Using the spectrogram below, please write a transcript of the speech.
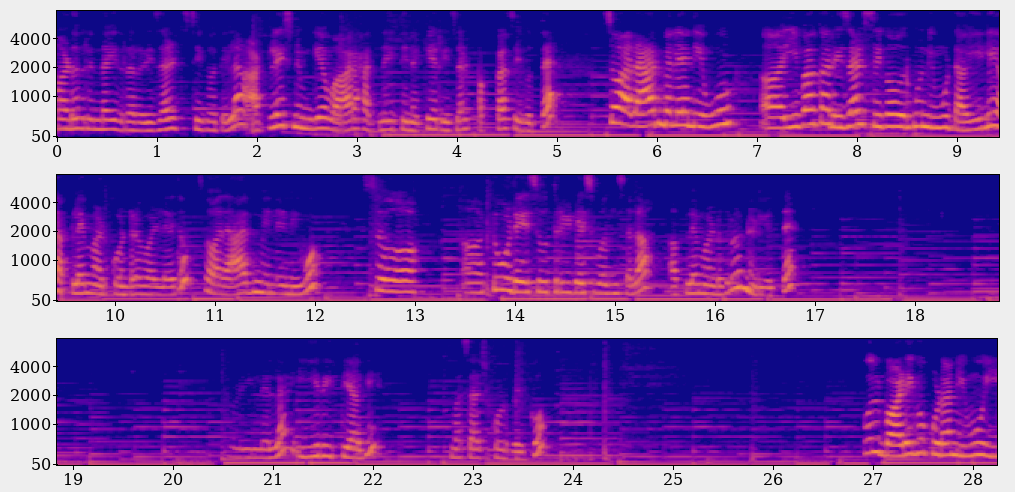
ಮಾಡೋದ್ರಿಂದ ಇದರ ರಿಸಲ್ಟ್ ಸಿಗೋದಿಲ್ಲ. ಅಟ್ಲೀಸ್ಟ್ ನಿಮಗೆ ವಾರ ಹದಿನೈದು ದಿನಕ್ಕೆ ರಿಸಲ್ಟ್ ಪಕ್ಕಾ ಸಿಗುತ್ತೆ. ಸೊ ಅದಾದಮೇಲೆ ನೀವು ಇವಾಗ ರಿಸಲ್ಟ್ ಸಿಗೋವರೆಗೂ ನೀವು ಡೈಲಿ ಅಪ್ಲೈ ಮಾಡಿಕೊಂಡ್ರೆ ಒಳ್ಳೆಯದು ಸೊ ಅದಾದಮೇಲೆ ನೀವು so two days three days ಒಂದ್ಸಲ ಅಪ್ಲೈ ಮಾಡಿದ್ರು ನಡೆಯುತ್ತೆ. ನೋಡಿ, ಇಲ್ಲೆಲ್ಲ ಈ ರೀತಿಯಾಗಿ ಮಸಾಜ್ ಕೊಡಬೇಕು. ಫುಲ್ ಬಾಡಿಗೂ ಕೂಡ ನೀವು ಈ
